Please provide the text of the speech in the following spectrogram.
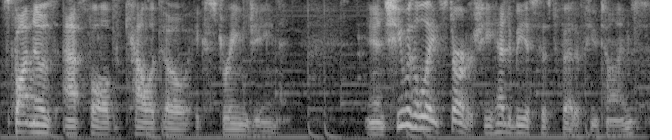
Spot Nose Asphalt Calico Extreme Gene. And she was a late starter. She had to be assist fed a few times.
